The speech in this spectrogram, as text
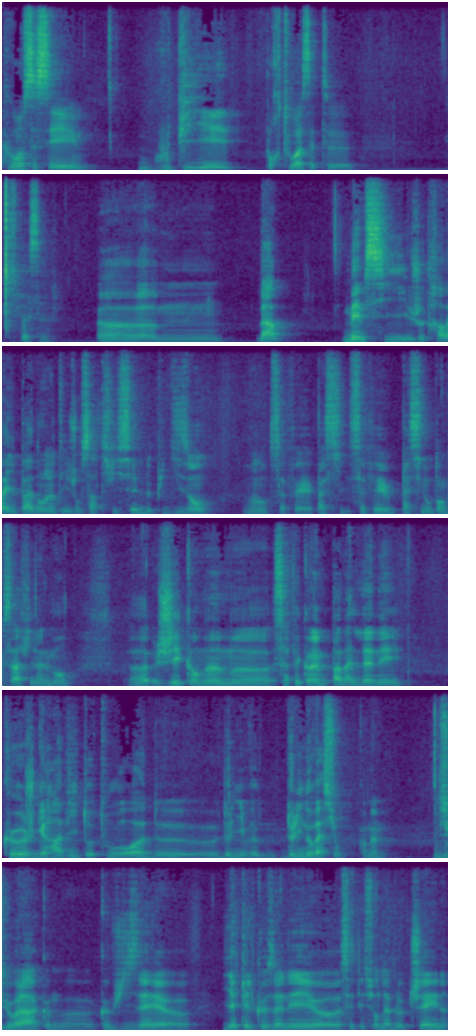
comment ça s'est goupillé pour toi cette, euh, ce passage? Bah, même si je travaille pas dans l'intelligence artificielle depuis 10 ans, hein, ça fait pas si, ça fait pas si longtemps que ça finalement, euh, j'ai quand même, euh, ça fait quand même pas mal d'années que je gravite autour de, de, de l'innovation quand même. Parce Mhm. que voilà, comme, euh, comme je disais, euh, il y a quelques années, euh, c'était sur de la blockchain.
